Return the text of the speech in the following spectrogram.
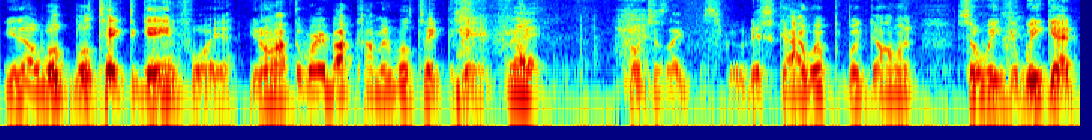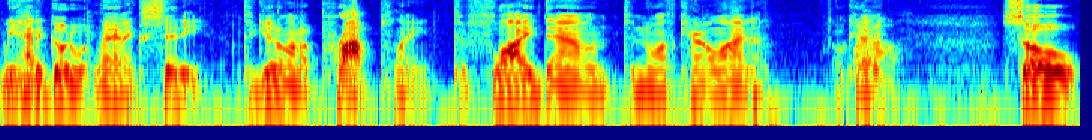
You know, we'll we'll take the game for you. You don't have to worry about coming. We'll take the game." Right. Coach is like, "Screw this guy. We're we're going." So we we get we had to go to Atlantic City to get on a prop plane to fly down to North Carolina. Okay. Wow. So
